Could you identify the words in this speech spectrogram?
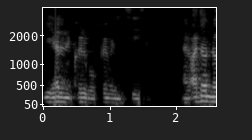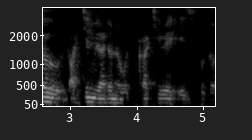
he had an incredible Premier League season. And I don't know, like genuinely, I don't know what the criteria is for the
